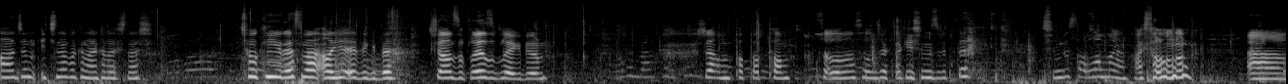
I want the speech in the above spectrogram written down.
Ağacın içine bakın arkadaşlar. Çok iyi resmen ayı evi gibi. Şu an zıplaya zıplaya gidiyorum. Ram pa pa pam. Sallanan salınacaktaki işimiz bitti. Şimdi sallanmayan. Ay sallanın. Aa,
